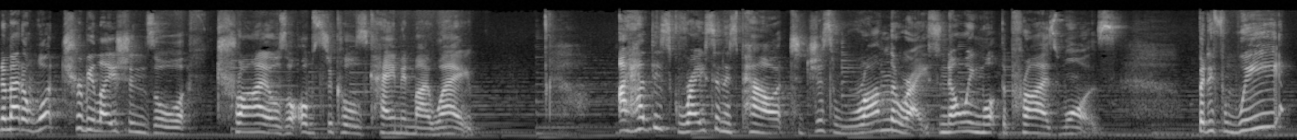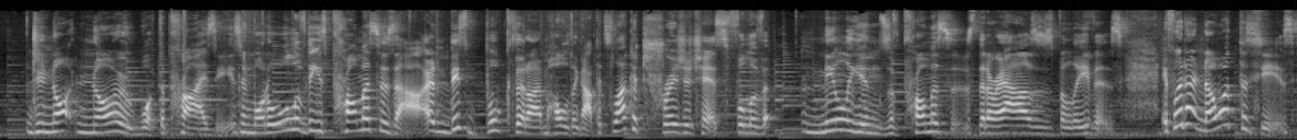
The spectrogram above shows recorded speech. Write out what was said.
no matter what tribulations or trials or obstacles came in my way. I had this grace and this power to just run the race knowing what the prize was. But if we do not know what the prize is and what all of these promises are. And this book that I'm holding up, it's like a treasure chest full of millions of promises that are ours as believers. If we don't know what this is,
